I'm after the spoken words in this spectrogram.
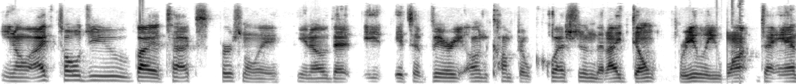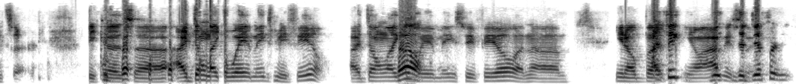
you know, I've told you via text personally, you know, that it, it's a very uncomfortable question that I don't really want to answer because uh, I don't like the way it makes me feel. I don't like Well- the way it makes me feel, and um, you know, but I think you know, the- obviously, the different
